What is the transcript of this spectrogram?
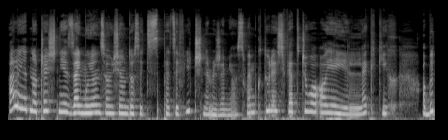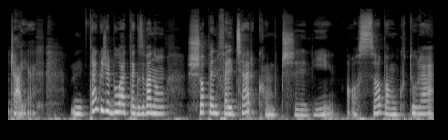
ale jednocześnie zajmującą się dosyć specyficznym rzemiosłem, które świadczyło o jej lekkich obyczajach. Także była tak zwaną Schopenfelciarką, czyli osobą, która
